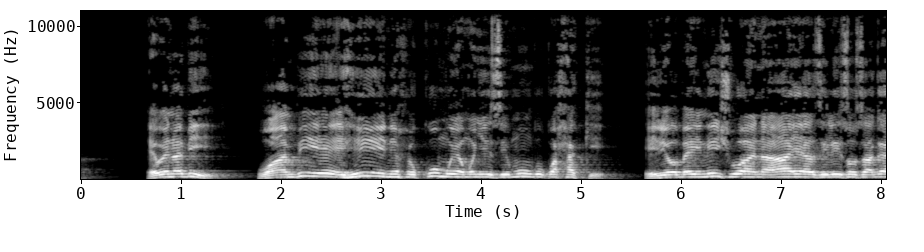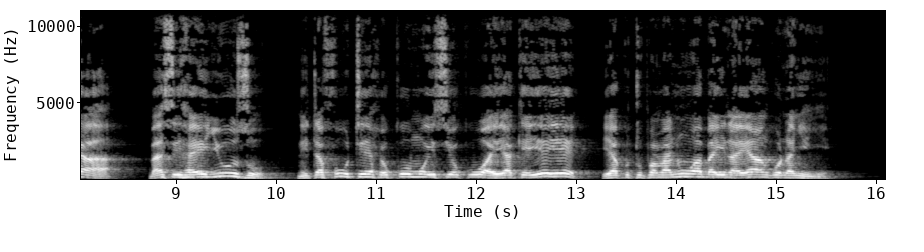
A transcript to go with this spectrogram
Ewe nabii, waambie hii ni hukumu ya Mwenyezi Mungu kwa haki, iliyobainishwa na aya zilizozagaa, basi haijuzu nitafute hukumu isiyokuwa yake yeye ya kutupamanua baina yangu na nyinyi.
